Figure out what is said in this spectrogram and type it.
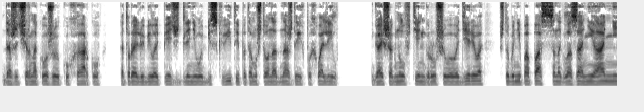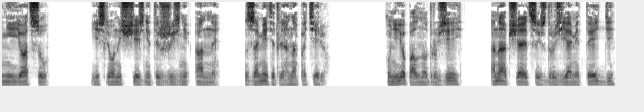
даже чернокожую кухарку, которая любила печь для него бисквиты, потому что он однажды их похвалил. Гай шагнул в тень грушевого дерева, чтобы не попасться на глаза ни Анне, ни ее отцу. Если он исчезнет из жизни Анны, заметит ли она потерю? У нее полно друзей, она общается и с друзьями Тедди,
